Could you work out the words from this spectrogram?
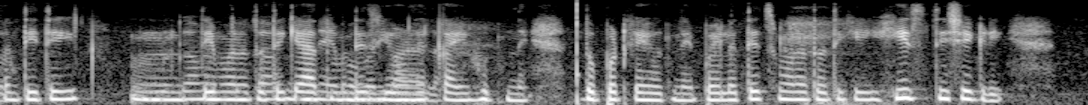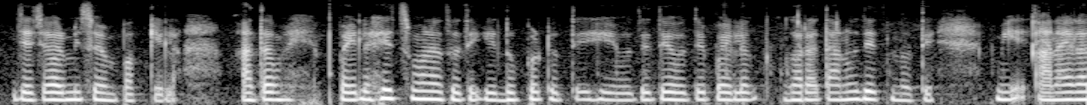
पण तिथे ते म्हणत होता, की "मी नाही आतमध्येच घेऊन ये, बाळाला." काही होत नाही दुप्पट काही होत नाही पहिलं तेच म्हणत होते की हीच ती शेगडी ज्याच्यावर मी स्वयंपाक केला. आता हे- पहिलं हेच म्हणत होते की दुप्पट होते हे होते ते होते. पहिलं घरात आणू देत नव्हते. मी आणायला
